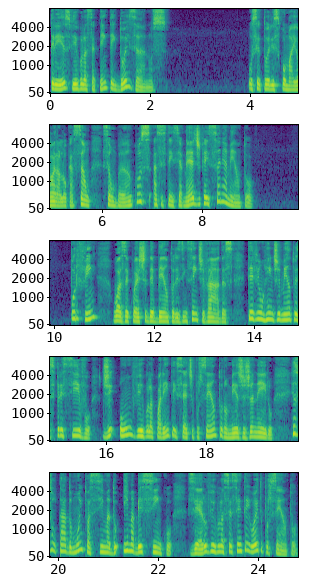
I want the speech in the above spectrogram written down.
3,72 anos. Os setores com maior alocação são bancos, assistência médica e saneamento. Por fim, o Azequest Debentures incentivadas teve um rendimento expressivo de 1,47% no mês de janeiro, resultado muito acima do IMAB5, 0,68%.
